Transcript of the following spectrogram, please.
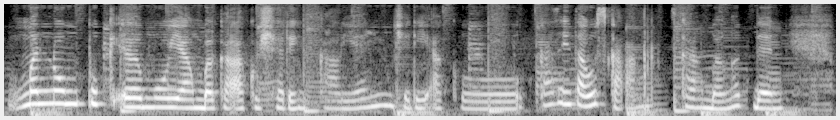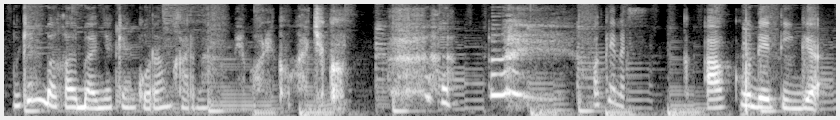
menumpuk ilmu yang bakal aku sharing ke kalian, jadi aku kasih tahu sekarang, sekarang banget dan mungkin bakal banyak yang kurang karena memoriku gak cukup. Oke, okay, next aku D3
